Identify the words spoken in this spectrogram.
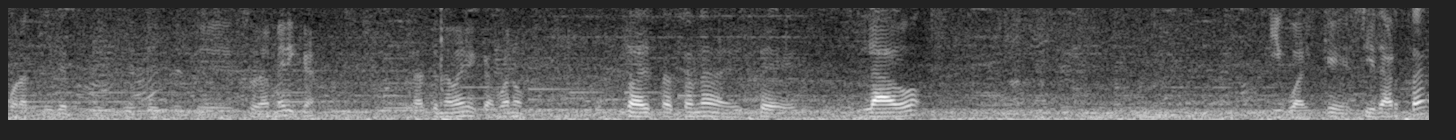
por aquí, de, de- de- Sudamérica, Latinoamérica. Bueno, toda esta zona de este lado, igual que Siddhartha,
